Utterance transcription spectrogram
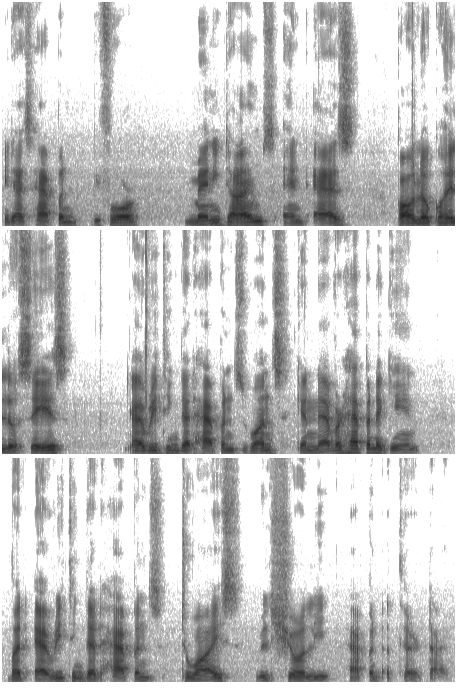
it has happened before many times, and as Paulo Coelho says, everything that happens once can never happen again, but everything that happens twice will surely happen a third time.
